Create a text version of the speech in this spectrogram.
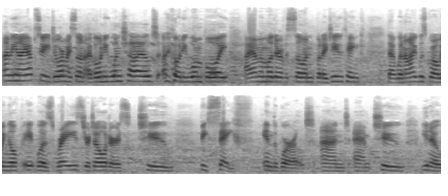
I mean, I absolutely adore my son. I've only one child, I've only one boy. I am a mother of a son, but I do think that when I was growing up, it was raise your daughters to be safe in the world and um, to, you know,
